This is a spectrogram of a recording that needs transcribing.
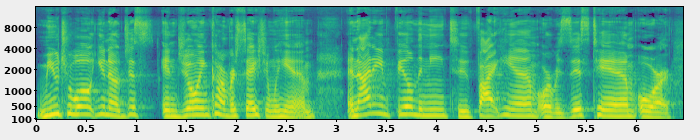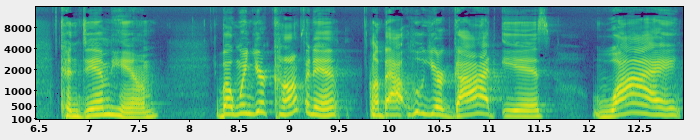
mutual, you know, just enjoying conversation with him. And I didn't feel the need to fight him or resist him or condemn him. But when you're confident about who your God is, why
